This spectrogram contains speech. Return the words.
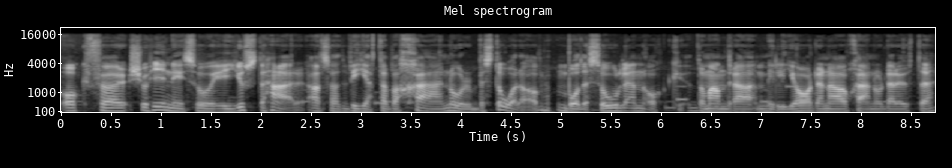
Och för Shohini så är just det här, alltså att veta vad stjärnor består av, både solen och de andra miljarderna av stjärnor där ute,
